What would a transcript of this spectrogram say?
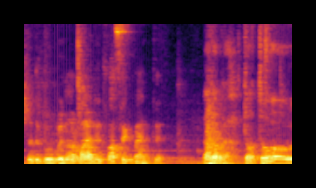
Wtedy byłby normalny dwa segmenty. no dobra, to to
